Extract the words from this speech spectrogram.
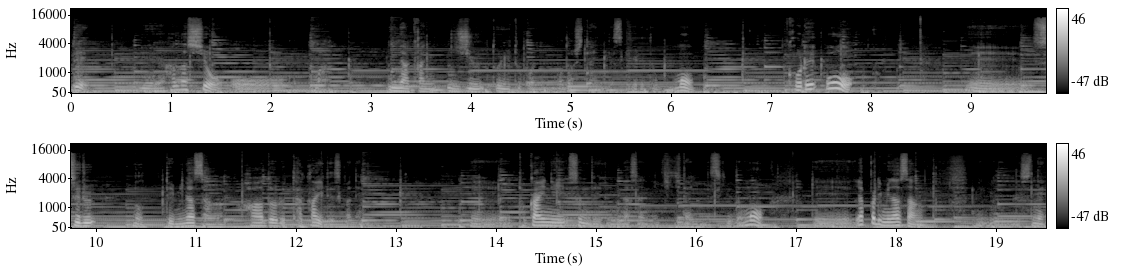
で、えー、話を、まあ、田舎に移住というところに戻したいんですけれどもこれを、えー、するのって皆さんハードル高いですかね、えー、都会に住んでいる皆さんに聞きたいんですけれども、えー、やっぱり皆さんえですね、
